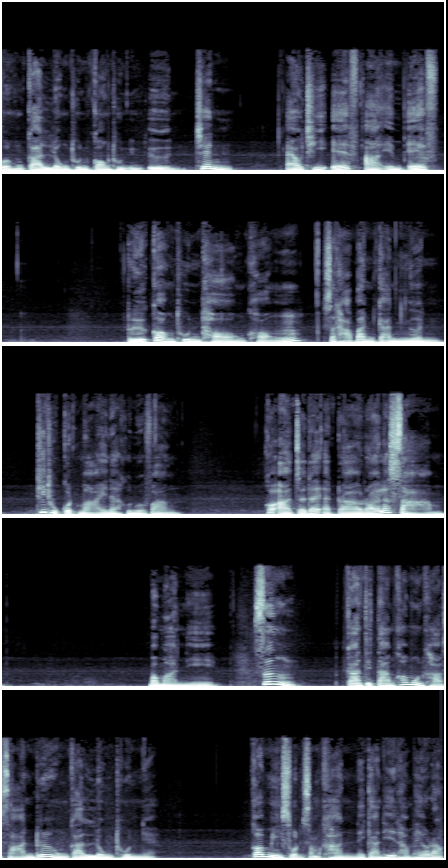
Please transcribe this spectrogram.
ส่วนของการลงทุนกองทุนอื่นๆ เช่น LTF RMF หรือกองทุนทองของสถาบันการเงินที่ถูกกฎหมายนะคุณผู้ฟัง ก็อาจจะได้อัตราร้อยละสามประมาณนี้ ซึ่งการติดตามข้อมูลข่าวสารเรื่องของการลงทุนเนี่ยก็มีส่วนสำคัญในการที่จะทำให้เรา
